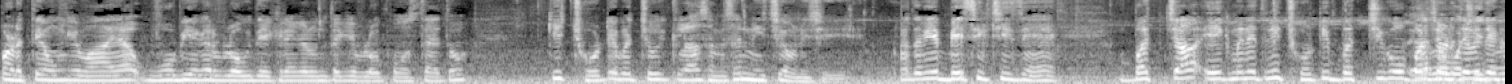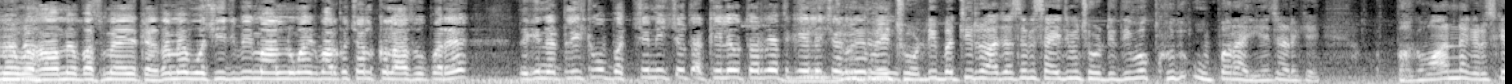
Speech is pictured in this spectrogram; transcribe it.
पढ़ते होंगे वहाँ या वो भी अगर व्लॉग देख रहे हैं अगर उन तक ये व्लॉग पहुँचता है तो कि छोटे बच्चों की क्लास हमेशा नीचे होनी चाहिए। मतलब ये बेसिक चीज़ें हैं। बच्चा एक मैंने इतनी छोटी बच्ची को ऊपर चढ़ते हुए देखा मैं- हाँ मैं बस मैं ये कहता मैं वो चीज़ भी मान लूँगा एक बार को चल क्लास ऊपर है। लेकिन एटलीस्ट वो बच्चे नीचे तो अकेले उतर रहे थे अकेले चढ़ रहे इतनी छोटी बच्ची राजा से भी साइज़ में छोटी थी वो खुद ऊपर आई है चढ़ के। भगवान न अगर उसके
